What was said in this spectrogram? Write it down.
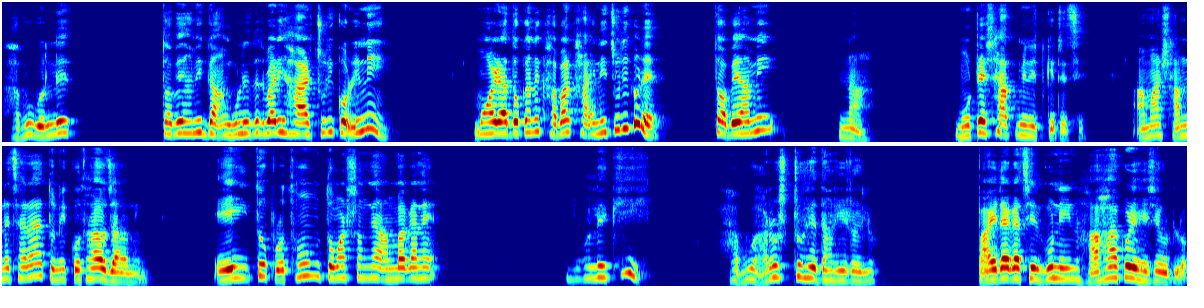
হাবু বললে, তবে আমি গাঙ্গুলিদের বাড়ি হার চুরি করিনি। ময়রা দোকানে খাবার খাইনি চুরি করে। তবে আমি না, মোটে সাত মিনিট কেটেছে। আমার সামনে ছাড়া তুমি কোথাও যাওনি। এই তো প্রথম তোমার সঙ্গে আমবাগানে বলে কি? হাবু আড়ষ্ট হয়ে দাঁড়িয়ে রইল। পায়রা গাছের গুনিন হা হা করে হেসে উঠল।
